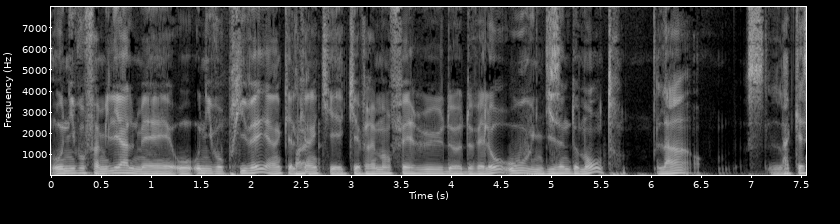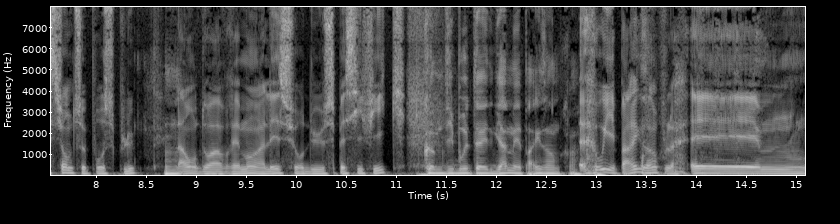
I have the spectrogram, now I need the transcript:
au niveau familial, mais au, au niveau privé, hein, quelqu'un Ouais. qui, est, qui est vraiment féru de, de vélo ou une dizaine de montres, là, la question ne se pose plus. Mmh. Là, on doit vraiment aller sur du spécifique. comme 10 bouteilles de gamme, par exemple. Quoi. Euh, oui, par exemple. Et, hum,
